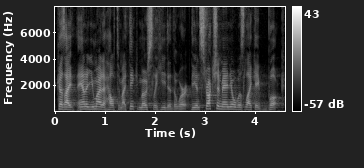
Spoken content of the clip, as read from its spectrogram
Because I, Anna, you might have helped him. I think mostly he did the work. The instruction manual was like a book.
